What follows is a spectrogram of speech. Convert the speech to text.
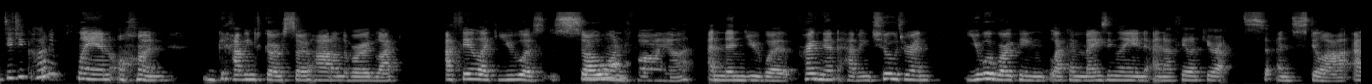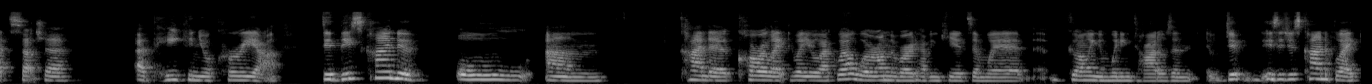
Did you kind of plan on having to go so hard on the road? Like, I feel like you were so on fire, and then you were pregnant, having children. You were roping like amazingly, and, and I feel like you're at and still are at such a a peak in your career. Did this kind of all um kind of correlate to where you're like, well, we're on the road having kids and we're going and winning titles, and do, is it just kind of like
